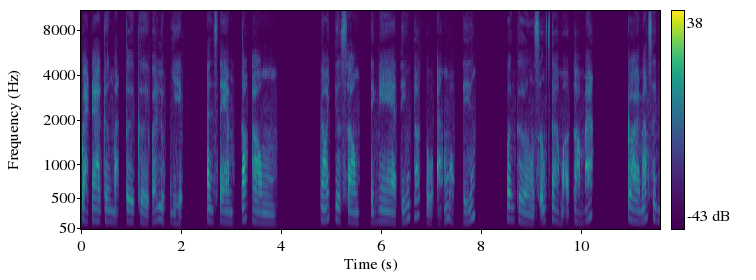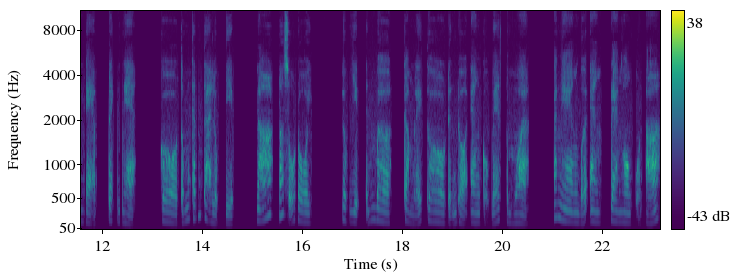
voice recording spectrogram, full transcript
bà ra gương mặt tươi cười với lục diệp. Anh xem, nó không... Nói chưa xong thì nghe tiếng chó sủa ẩn một tiếng. Vân Thường sững sờ mở to mắt. Đôi mắt xinh đẹp, đầy ngạc. Cô túm cánh tay lục diệp. Nó, nó sủa rồi. Lục diệp tỉnh bờ, cầm lấy tô đựng đồ ăn của bé xâm hòa. Cá ngang bữa ăn đang ngon của nó.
